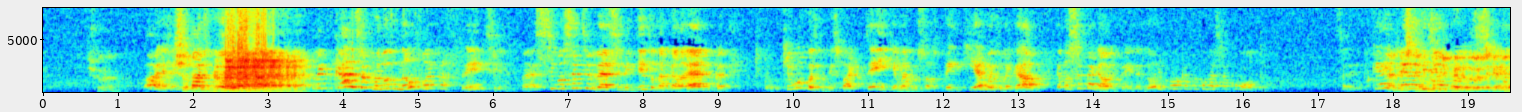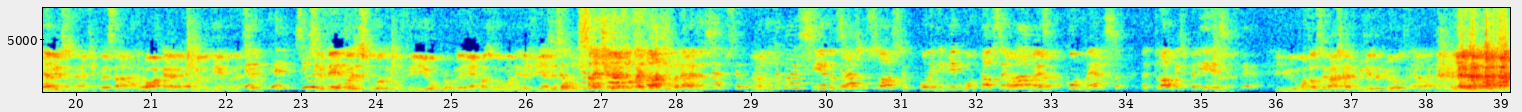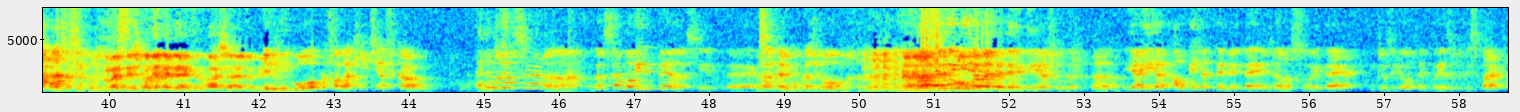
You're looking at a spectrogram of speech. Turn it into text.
Chorando. Olha, a gente Chorando. pode. Falei, cara, seu produto não foi pra frente. Se você tivesse me dito naquela época que uma coisa que o Bispark tem, que a Microsoft tem, que é muito legal, é você pegar o empreendedor e colocar para conversar com outro. Porque a, é, a gente tem um grupo de empreendedores que é muito isso, né? Tipo, essa ah, troca é muito rico, né? Ele, ele você vê coisas que o outro não viu, problemas ou maneiras de. E às vezes é um insight que o outro vai dar vai. Cara, você, o é. produto é parecido, você é. acha um sócio ou um inimigo mortal, sei lá, mas é. conversa, né? troca experiência. É. Inimigo mortal você vai achar de um jeito ou de outro. Né? Não, né? assim, não vai ser escolhendo a ideia que você não vai achar ele também. Ele ligou para falar que tinha ficado Ainda não deu certo. Ah. Não deu certo, morri de pena. Assim, é, Você não quer me comprar de novo? Mas ele nem queria mais vender, ele queria ajuda. Ah. E aí alguém já teve a ideia, já lançou a ideia, inclusive outra empresa do Spark,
